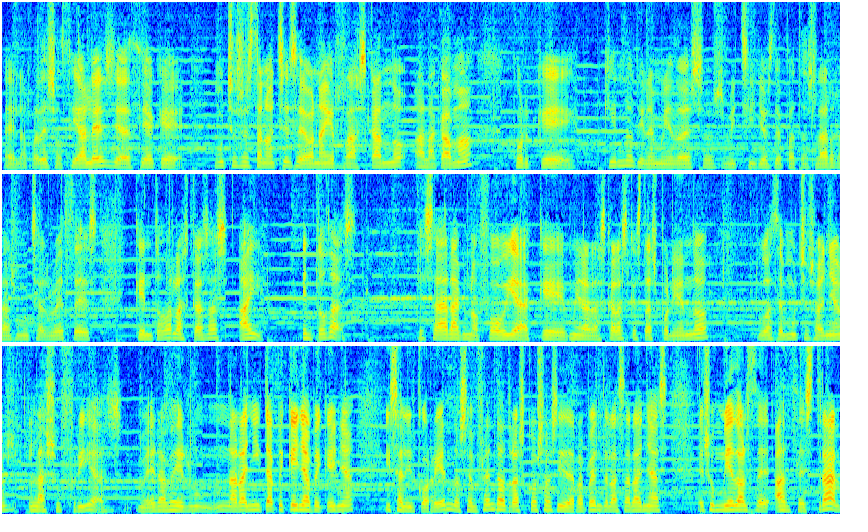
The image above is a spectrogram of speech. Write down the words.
en las redes sociales, ya decía que muchos esta noche se van a ir rascando a la cama porque ¿quién no tiene miedo a esos bichillos de patas largas muchas veces que en todas las casas hay? En todas. Esa aracnofobia que, mira, las caras que estás poniendo Tú hace muchos años la sufrías. Era ver una arañita pequeña, pequeña y salir corriendo. Se enfrenta a otras cosas y de repente las arañas es un miedo ancestral.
